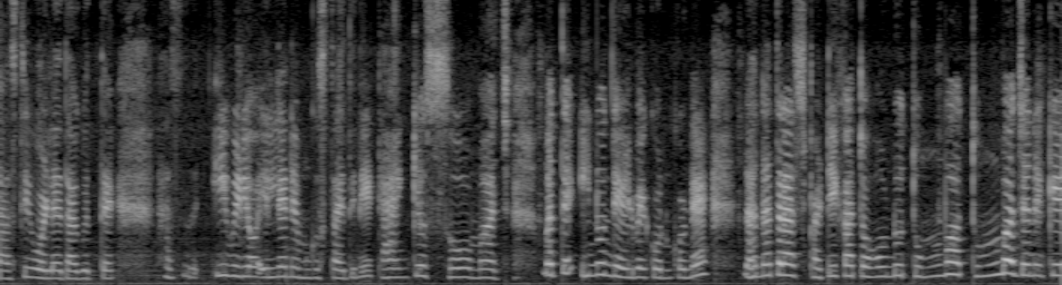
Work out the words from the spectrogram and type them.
ಜಾಸ್ತಿ ಒಳ್ಳೆಯದಾಗುತ್ತೆ ಈ ವಿಡಿಯೋ ಇಲ್ಲೇ ಮುಗಿಸ್ತಾ ಇದ್ದೀನಿ. ಥ್ಯಾಂಕ್ ಯು ಸೋ ಮಚ್ ಮತ್ತು ಇನ್ನೊಂದು ಹೇಳಬೇಕು ಅಂದ್ಕೊಂಡೆ ನನ್ನ ಹತ್ರ ಸ್ಫಟಿಕ ತೊಗೊಂಡು ತುಂಬ ತುಂಬ ಜನಕ್ಕೆ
